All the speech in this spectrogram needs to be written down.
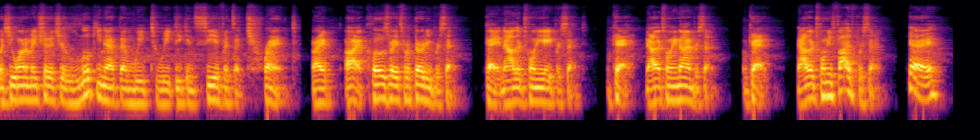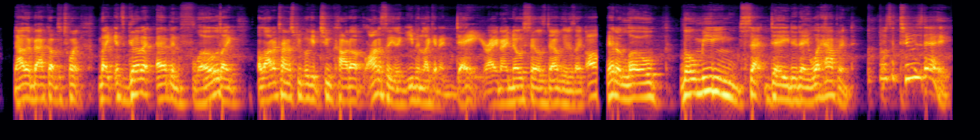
but you want to make sure that you're looking at them week to week. You can see if it's a trend, right? All right, close rates were 30%. Okay, now they're 28%. Okay, now they're 29%. Okay, now they're 25%. Okay, now they're back up to 20. Like it's gonna ebb and flow. Like a lot of times people get too caught up, honestly, like even like in a day, right? And I know sales dev leaders like, oh, we had a low, low meeting set day today. What happened? It was a Tuesday.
